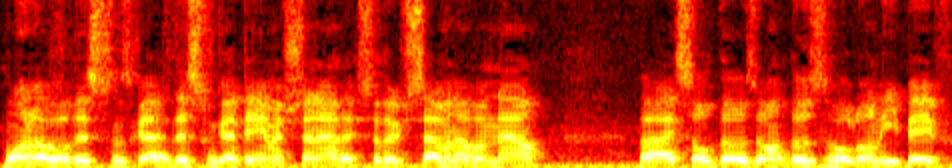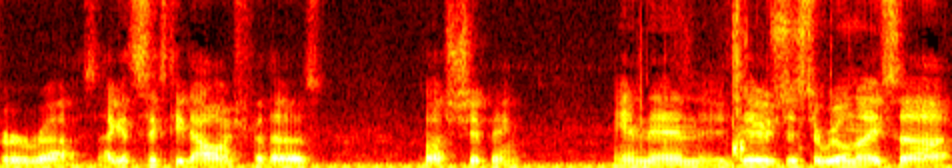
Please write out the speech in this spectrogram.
one of well, this one's got this one got damaged now. So there's seven of them now. I sold those on those sold on eBay for uh, I get sixty dollars for those plus shipping. And then there's just a real nice, uh,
